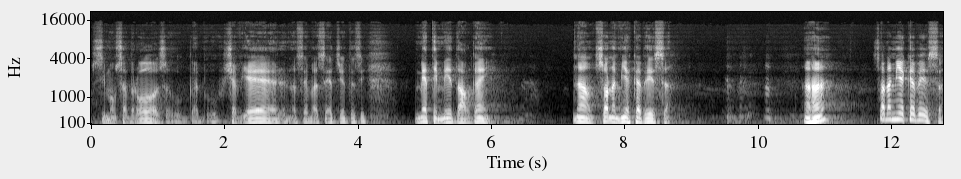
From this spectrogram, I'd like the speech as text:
Simão Sabrosa, o, Xavier, não sei mais, gente assim. Metem medo de alguém? Não, só na minha cabeça. Uhum. Só na minha cabeça.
